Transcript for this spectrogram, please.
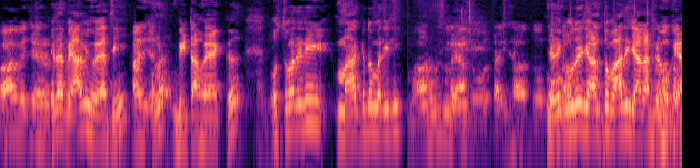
ਬਾਅਦ ਵਿੱਚ ਇਹਦਾ ਵਿਆਹ ਵੀ ਹੋਇਆ ਸੀ ਹਾਂਜੀ। ਹੈਨਾ? ਬੇਟਾ ਹੋਇਆ ਇੱਕ। ਉਸ ਤੋਂ ਬਾਅਦ ਇਹਦੀ ਮਾਂ ਕਦੋਂ ਮਰੀ ਜੀ? ਮਾਂ ਨੂੰ ਵੀ ਮਰਿਆ 2 2.5 ਸਾਲ 2 ਯਾਨੀ ਕਿ ਉਹਦੇ ਜਾਣ ਤੋਂ ਬਾਅਦ ਹੀ ਜ਼ਿਆਦਾ ਫਿਰ ਹੋ ਗਿਆ।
